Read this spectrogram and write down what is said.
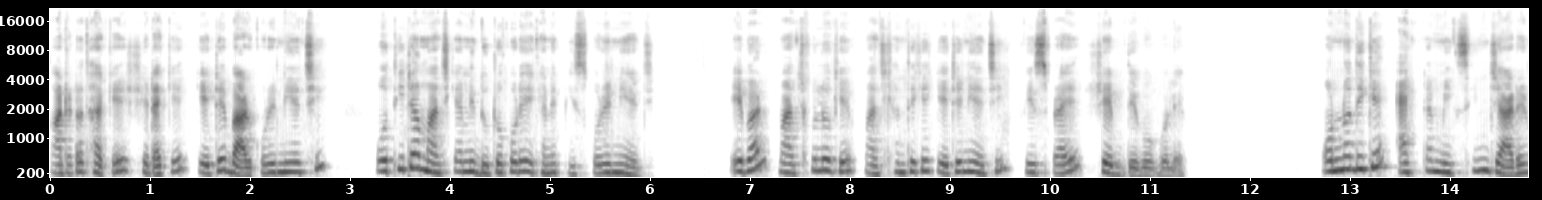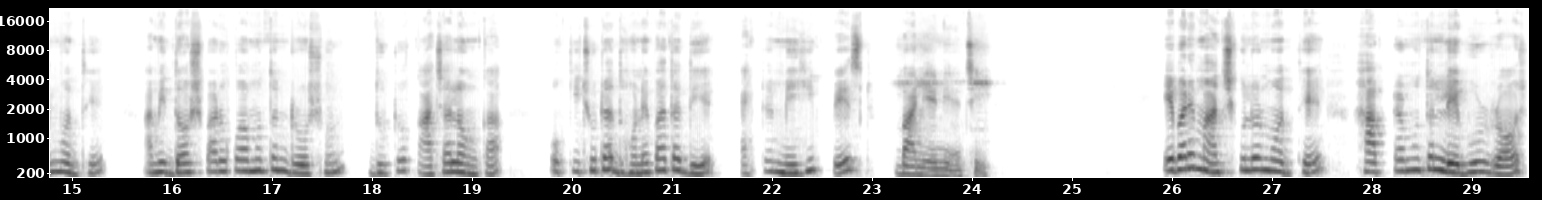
কাঁটাটা থাকে সেটাকে কেটে বার করে নিয়েছি। প্রতিটা মাছকে আমি দুটো করে এখানে পিস করে নিয়েছি। এবার মাছগুলোকে মাঝখান থেকে কেটে নিয়েছি ফিশ ফ্রাইয়ে শেপ দেব বলে। অন্যদিকে একটা মিক্সিং জারের মধ্যে আমি দশ বারো কোয়া মতন রসুন, দুটো কাঁচা লঙ্কা ও কিছুটা ধনে পাতা দিয়ে একটা মিহি পেস্ট বানিয়ে নিয়েছি। এবারে মাছগুলোর মধ্যে হাফটার মতন লেবুর রস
